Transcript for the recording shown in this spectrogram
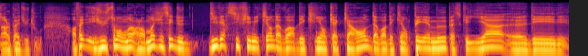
Non, pas du tout. En fait, justement, moi, alors moi, j'essaie de diversifier mes clients, d'avoir des clients CAC 40, d'avoir des clients PME, parce qu'il y a euh, des, des...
